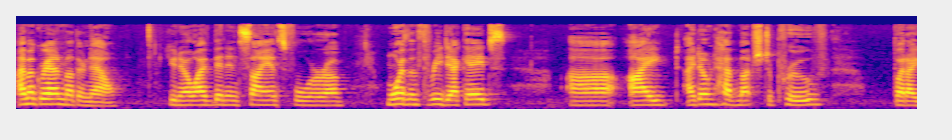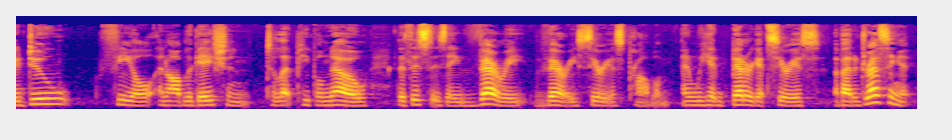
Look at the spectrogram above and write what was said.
I'm a grandmother now. You know, I've been in science for uh, more than three decades. Uh, I, I don't have much to prove, but I do feel an obligation to let people know that this is a very, very serious problem, and we had better get serious about addressing it.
